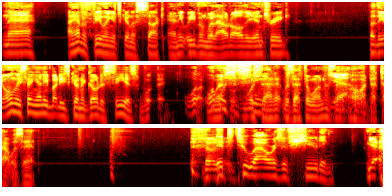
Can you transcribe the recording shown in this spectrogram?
nah. I have a feeling it's going to suck anyway, even without all the intrigue. But the only thing anybody's going to go to see is wh- What- what when- was the scene? that it? Was that the one? Is that- Yeah. oh, I bet that was it. No, It's two hours of shooting. yeah.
